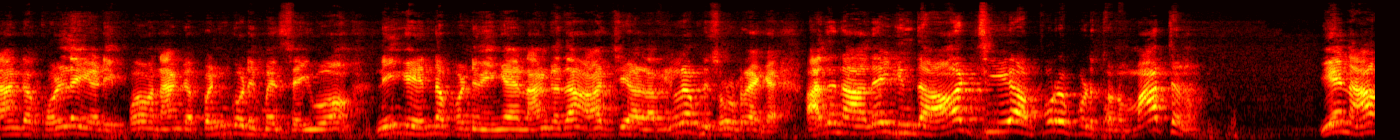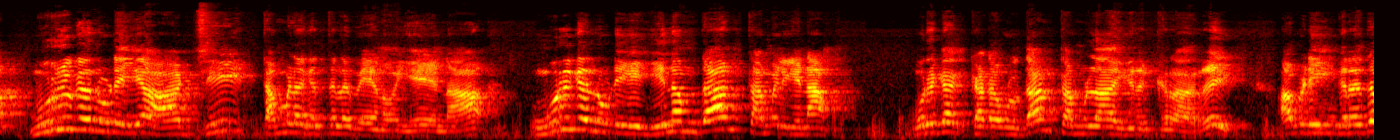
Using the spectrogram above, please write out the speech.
நாங்கள் கொள்ளையடிப்போம். நாங்கள் பெண் கொடுமை செய்வோம். நீங்கள் என்ன பண்ணுவீங்க? நாங்கள் தான் ஆட்சியாளர்கள் அப்படி சொல்கிறாங்க அதனால இந்த ஆட்சியை அப்புறப்படுத்தணும் மாற்றணும். ஏன்னா முருகனுடைய ஆட்சி தமிழகத்தில் வேணும். ஏன்னா முருகனுடைய இனம்தான் தமிழ் இனம். முருக கடவுள் தான் தமிழா இருக்கிறாரு அப்படிங்கிறத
